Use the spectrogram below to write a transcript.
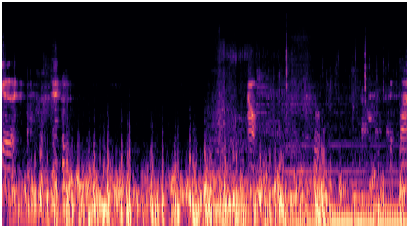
เจอ เอาฟ้า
